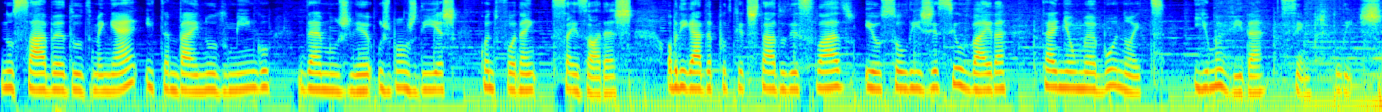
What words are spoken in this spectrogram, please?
no sábado de manhã e também no domingo. Damos-lhe os bons dias quando forem 6 horas. Obrigada por ter estado desse lado. Eu sou Lígia Silveira. Tenha uma boa noite e uma vida sempre feliz.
